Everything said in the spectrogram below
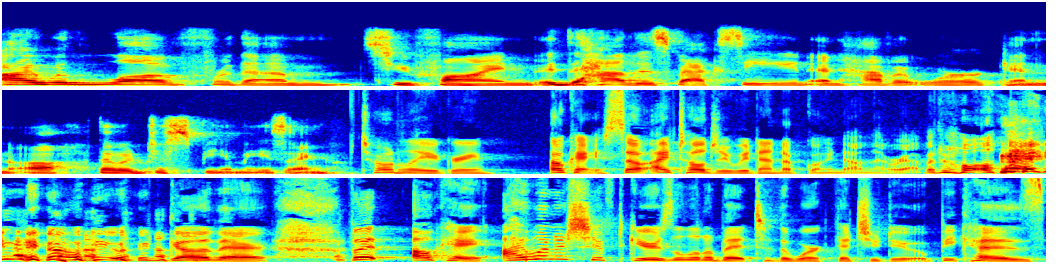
I would love for them to find have this vaccine and have it work and uh, that would just be amazing. Totally agree. Okay, so I told you we'd end up going down that rabbit hole. I knew we would go there. But okay, I want to shift gears a little bit to the work that you do because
